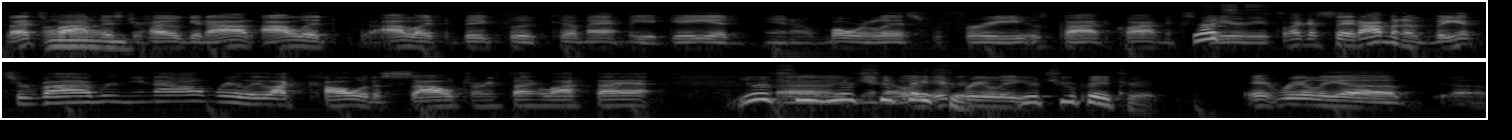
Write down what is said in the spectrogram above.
That's fine, um, Mr. Hogan. I I let I let the Bigfoot come at me again, you know, more or less for free. It was quite quite an experience. Like I said, I'm an event survivor. You know, I don't really like to call it assault or anything like that. You're a true, uh, you're a true know, patriot. Really, you're a true patriot. It really uh, uh,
